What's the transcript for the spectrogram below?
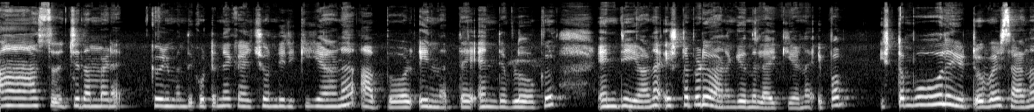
ആസ്വദിച്ച് നമ്മുടെ കുഴിമന്തിക്കുട്ടനെ കഴിച്ചുകൊണ്ടിരിക്കുകയാണ് അപ്പോൾ ഇന്നത്തെ എന്റെ വ്ലോഗ് എന്റെ ചെയ്യാണ് ഇഷ്ടപ്പെടുവാണെങ്കിൽ ഒന്ന് ലൈക്ക് ചെയ്യണം. ഇപ്പം ഇഷ്ടംപോലെ യൂട്യൂബേഴ്സാണ്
